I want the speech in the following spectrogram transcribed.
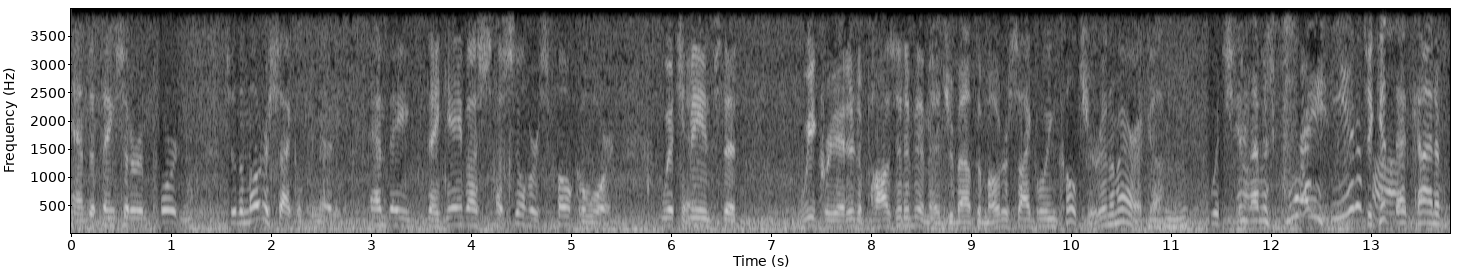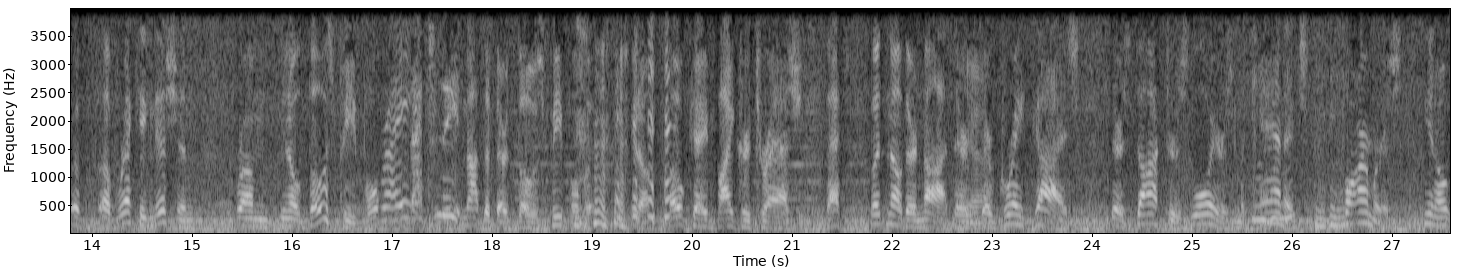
and the things that are important to the motorcycle community. And they, they gave us a Silver Spoke Award, which Okay. means that we created a positive image about the motorcycling culture in America, mm-hmm. which you know that was great That's beautiful. to get that kind of, of, of recognition from you know those people. Right. That's neat. Not that they're those people, but you know, okay, biker trash. That's but no, they're not. They're Yeah. they're great guys. There's doctors, lawyers, mm-hmm. mechanics, mm-hmm. farmers. You know,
